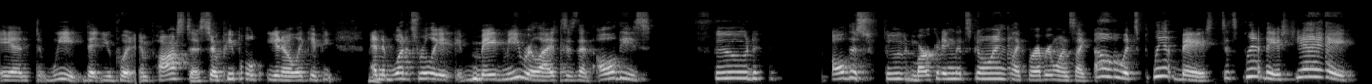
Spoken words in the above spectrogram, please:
and wheat that you put in pasta. So people you know like if you hmm. and what it's really made me realize is that all these food all this food marketing that's going like where everyone's like oh it's plant-based it's plant-based yay.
